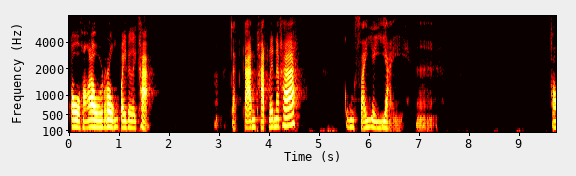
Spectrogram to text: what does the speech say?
โตๆของเราลงไปเลยค่ะ จัดการผัดเลยนะคะ กุ้งไซส์ใหญ่ๆของ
